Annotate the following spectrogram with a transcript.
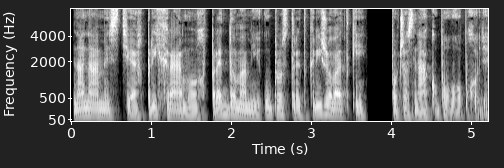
Na námestiach, pri chrámoch, pred domami, uprostred kryžovatky, počas nákupov v obchode.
